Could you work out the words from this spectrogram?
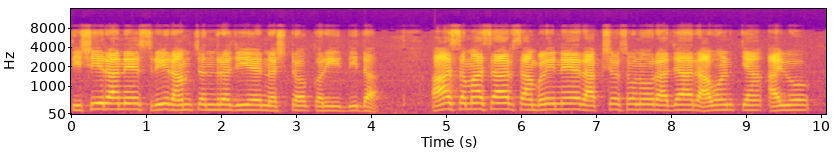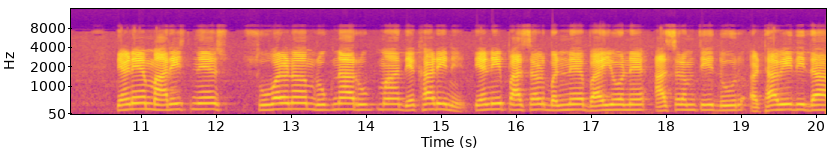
તિશિરાને શ્રી રામચંદ્રજીએ નષ્ટ કરી દીધા. આ સમાચાર સાંભળીને રાક્ષસોનો રાજા રાવણ ત્યાં આવ્યો. તેણે મારીચને સુવર્ણ મૃગના રૂપમાં દેખાડીને તેની પાછળ બંને ભાઈઓને આશ્રમથી દૂર અઠાવી દીધા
